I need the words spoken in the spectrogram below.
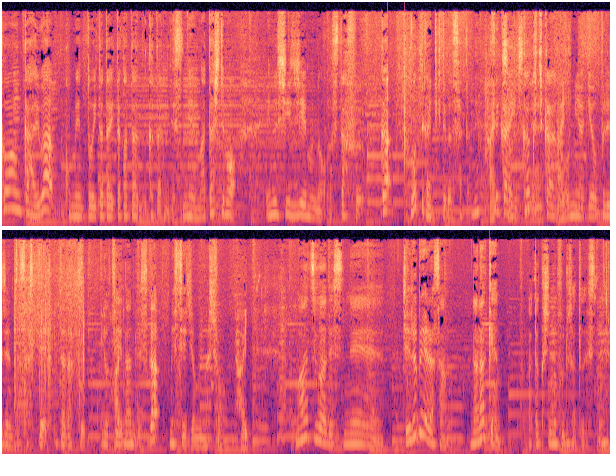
今回はコメントをいただいた方々にですねまたしても NCGM のスタッフが持って帰ってきてくださったね、はい、世界各地からのお土産をプレゼントさせていただく予定なんですが、はい、メッセージを見ましょう、はい、まずはですねジェルベーラさん奈良県私のふるですね。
